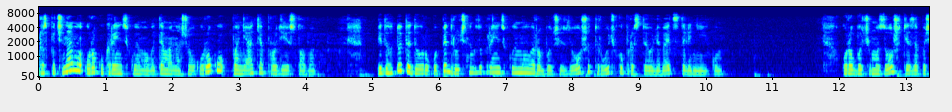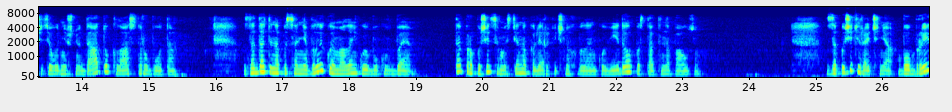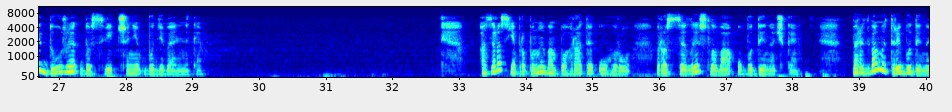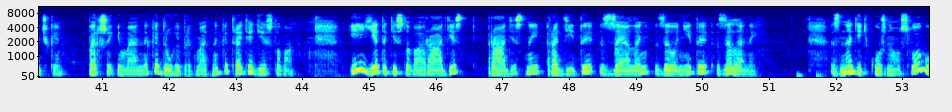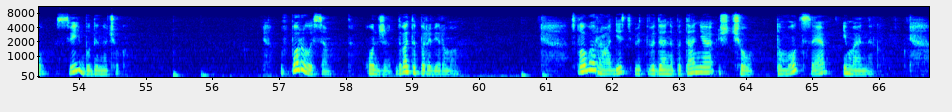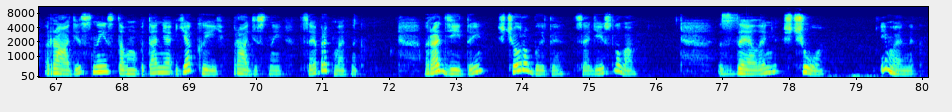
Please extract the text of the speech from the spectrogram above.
Розпочинаємо урок української мови. Тема нашого уроку поняття про дієслово. Підготуйте до уроку підручник з української мови, робочий зошит, ручку, простий олівець та лінійку. У робочому зошиті запишіть сьогоднішню дату, класна робота. Задати написання великої і маленької букв Б та пропишіть самостійно каліграфічну хвилинку. Відео поставте на паузу. Запишіть речення Бобри дуже досвідчені будівельники. А зараз я пропоную вам пограти у гру Розсели слова у будиночки. Перед вами три будиночки. Перший іменники, другий прикметники, третій дієслова. І є такі слова радість, радісний, радіти, зелень, зеленіти, зелений. Знайдіть кожному слову свій будиночок. Впоралися? Отже, давайте перевіримо. Слово радість відповідає на питання що, тому це іменник. Радісний ставимо питання який радісний це прикметник. Радіти, що робити це дієслова. Зелень що? Іменник.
